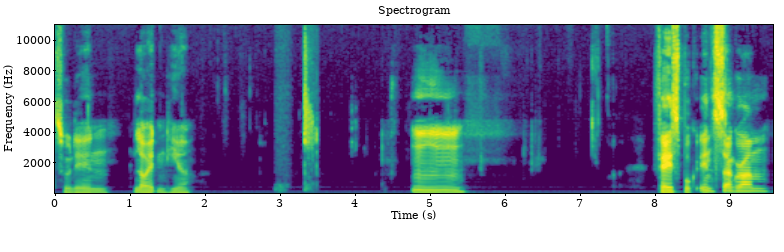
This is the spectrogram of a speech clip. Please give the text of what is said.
zu den Leuten hier? Mm. Facebook, Instagram,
